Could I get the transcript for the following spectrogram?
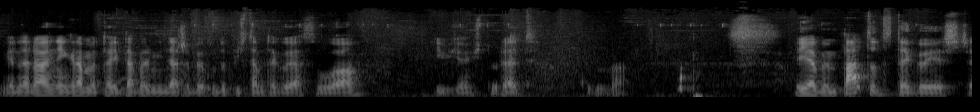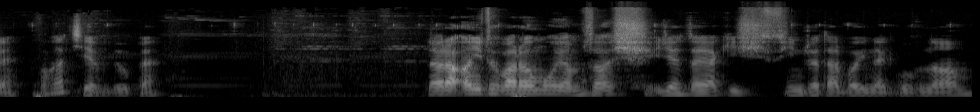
Generalnie gramy tutaj double mida, żeby udupić tamtego Yasuo i wziąć turet. Kurwa. Ja bym padł od tego jeszcze. Chodźcie w dupę. Dobra, oni tu chyba roamują coś. Idzie to jakiś Sinjet albo inne gówno.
